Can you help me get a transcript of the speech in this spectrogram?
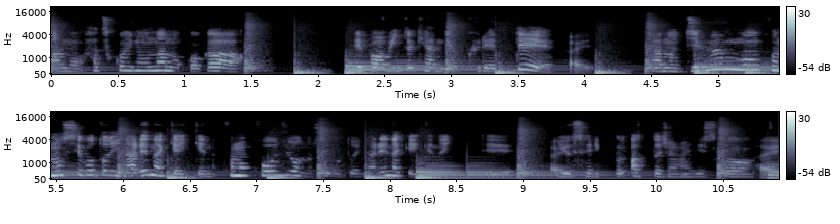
あの初恋の女の子がペーパーミントキャンディーをくれてはい。あの自分もこの仕事になれなきゃいけないこの工場の仕事になれなきゃいけないってはい。いうセリフあったじゃないですか。はい。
